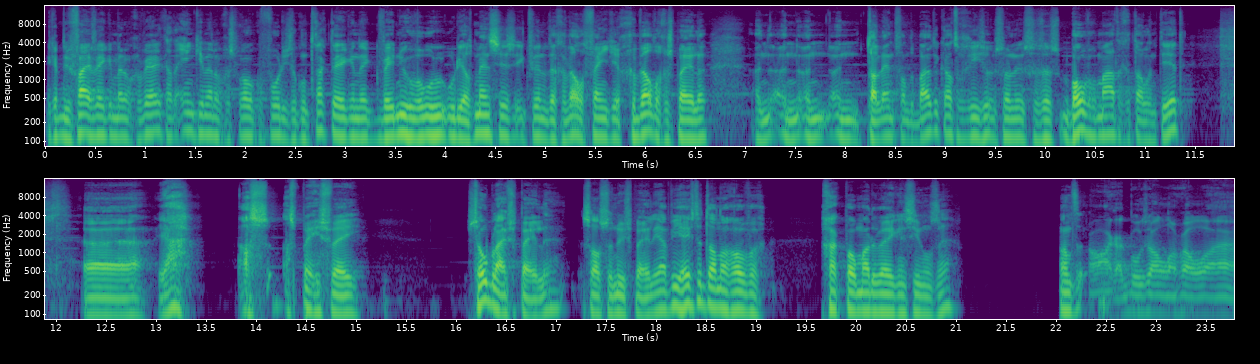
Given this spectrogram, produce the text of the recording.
ik heb nu vijf weken met hem gewerkt. had één keer met hem gesproken voor hij zijn contract tekende. Ik weet nu hoe, hoe, hoe hij als mens is. Ik vind het een geweldig ventje, geweldige speler. Een, een, een, een talent van de buitencategorie, zo, zo, zo, zo bovenmatig getalenteerd. Ja, als, als PSV zo blijft spelen, zoals ze nu spelen, ja, wie heeft het dan nog over Gakpo, Madueke en Simons, hè? Want Ja, Gakbo zal nog wel... eh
